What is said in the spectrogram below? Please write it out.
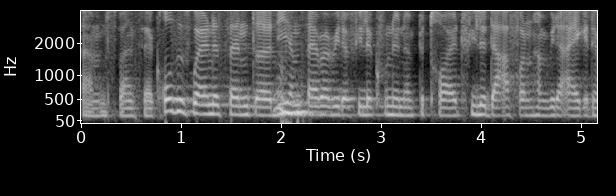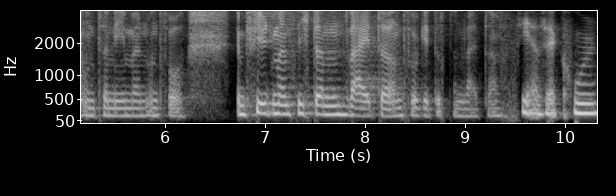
ähm, es war ein sehr großes Wellness Center. Die mhm. haben selber wieder viele Kundinnen betreut. Viele davon haben wieder eigene Unternehmen und so empfiehlt man sich dann weiter und so geht das dann weiter. Sehr, sehr cool.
